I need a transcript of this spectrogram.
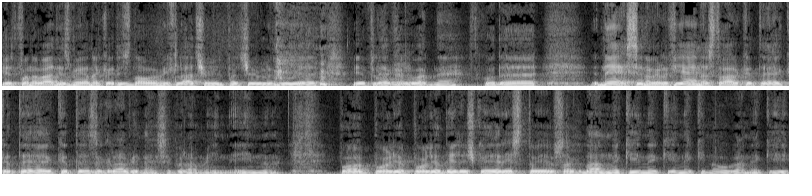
jaz ponavadi zmeraj, ker z novimi hlačami ali pa čevljami je, je fleka gor. Ne? Tako da, ne, scenografija je ena stvar, ki te, ki te, ki te zagrabi, ne, se pravi. In, in, polje, polje delež, ker je res to je vsak dan neki, neki, neki noga, neki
